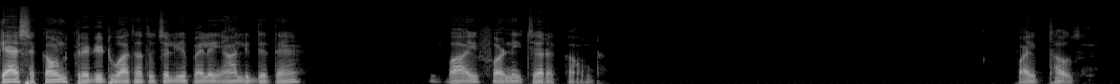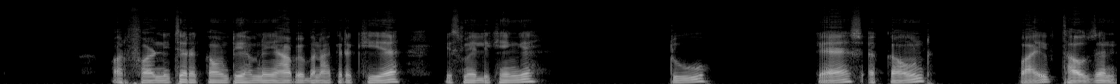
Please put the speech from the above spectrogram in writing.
कैश अकाउंट क्रेडिट हुआ था तो चलिए पहले यहाँ लिख देते हैं। By furniture account five thousand और फर्नीचर अकाउंट ये हमने यहाँ पे बना के रखी है। इसमें लिखेंगे to cash account five thousand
